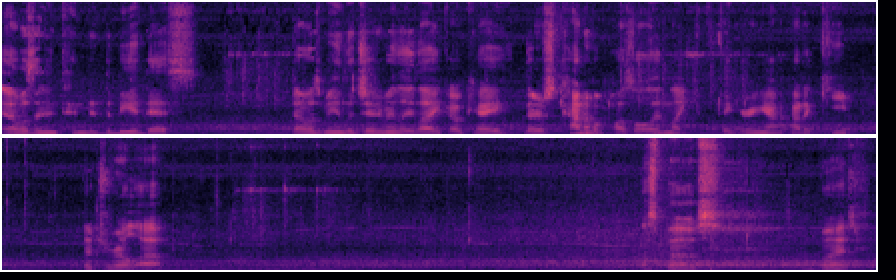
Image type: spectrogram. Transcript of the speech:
that wasn't intended to be a diss. That was me legitimately like, okay, there's kind of a puzzle in like figuring out how to keep the drill up. I suppose, but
